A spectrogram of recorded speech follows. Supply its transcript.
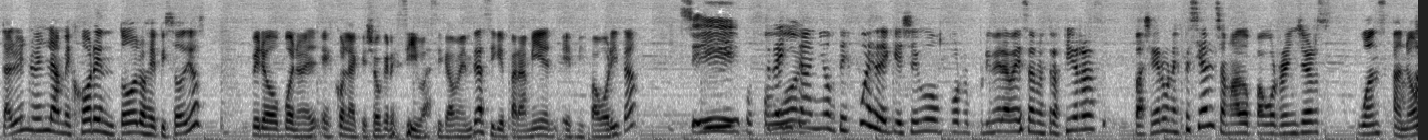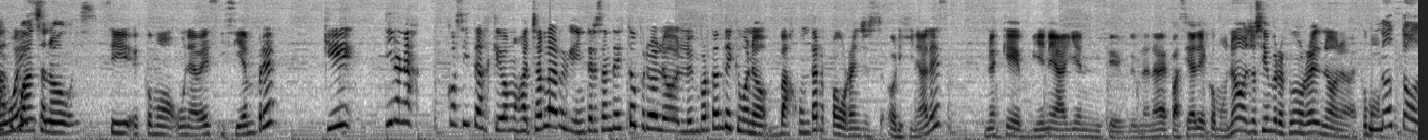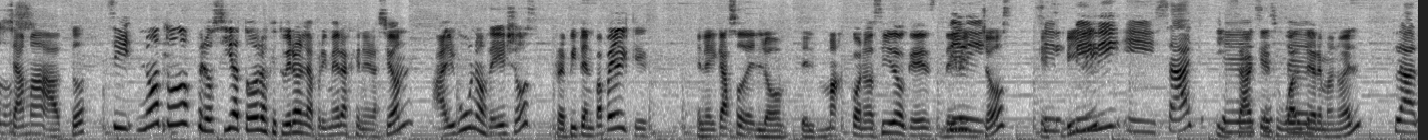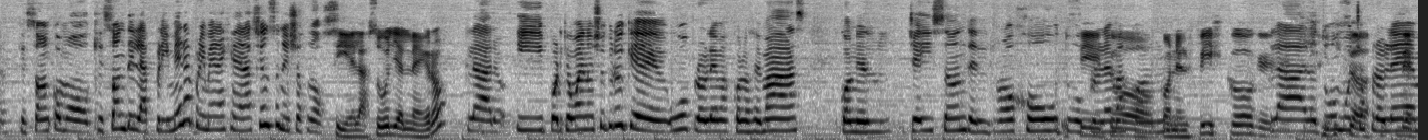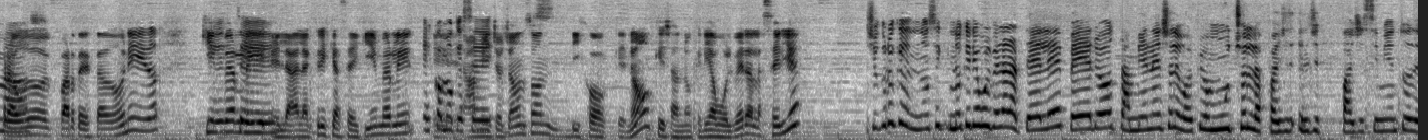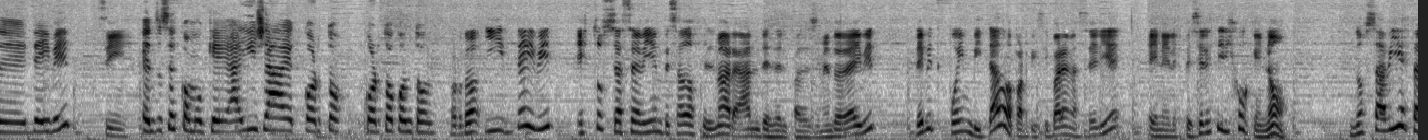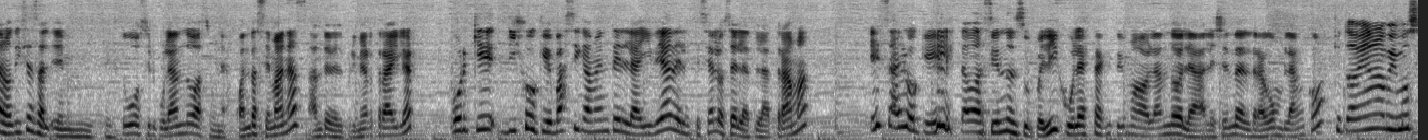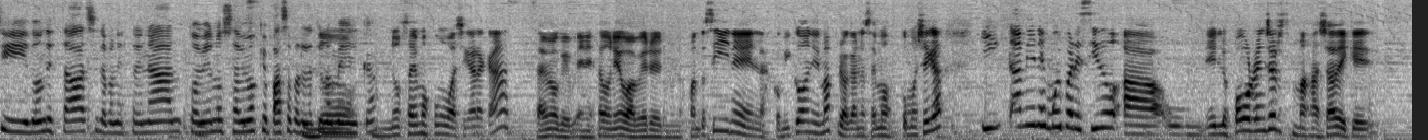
Tal vez no es la mejor en todos los episodios, pero bueno, es, es con la que yo crecí básicamente, así que para mí es, es mi favorita. Sí, Y por favor. 30 años después de que llegó por primera vez a nuestras tierras, va a llegar un especial llamado Power Rangers Once and Ah, Always. Once and always. Sí, es como una vez y siempre. Que tiene unas cositas que vamos a charlar. que interesante esto, pero lo, lo importante es que, bueno, va a juntar Power Rangers originales. No es que viene alguien que, de una nave espacial y es como, no, yo siempre fui un rey. No, no, es como. No todos. Llama a todos. Sí, no a todos, pero sí a todos los que estuvieron en la primera generación. Algunos de ellos repiten papel, que es en el caso de lo, del más conocido, que es David Billy. Jost, que Sí, es Billy. Billy y Zack. y Zack es este, Walter Emanuel. Claro, que son como, que son de la primera, primera generación, son ellos dos. Sí, el azul y el negro. Claro, y porque bueno, yo creo que hubo problemas con los demás, con el Jason del rojo, tuvo sí, problemas tuvo con... con... el fisco que Claro, tuvo muchos problemas. defraudó parte de Estados Unidos Kimberly, Este- eh, la, la actriz que hace de Kimberly, Es como que se- Johnson dijo que no, que ella no quería volver a la serie. Yo creo que no sé, no quería volver a la tele, pero también a ella le golpeó mucho la falle- el fallecimiento de David. Sí, Entonces como que ahí ya cortó, cortó con todo. cortó. Y David, esto ya se había empezado a filmar antes del fallecimiento de David. David fue invitado a participar en la serie. En el especial este y dijo que no. No sabía esta noticia, sal- em, estuvo circulando hace unas cuantas semanas, antes del primer tráiler, porque dijo que básicamente la idea del especial, o sea, la, la trama, es algo que él estaba haciendo en su película, esta que estuvimos hablando, La leyenda del dragón blanco. Que todavía no vimos si dónde está, si la van a estrenar, todavía no sabemos qué pasa para Latinoamérica. No, no sabemos cómo va a llegar acá. Sabemos que en Estados Unidos va a haber en unos cuantos cines, en las Comic Con y demás, pero acá no sabemos cómo llega. Y también es muy parecido a un- eh, los Power Rangers, más allá de que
